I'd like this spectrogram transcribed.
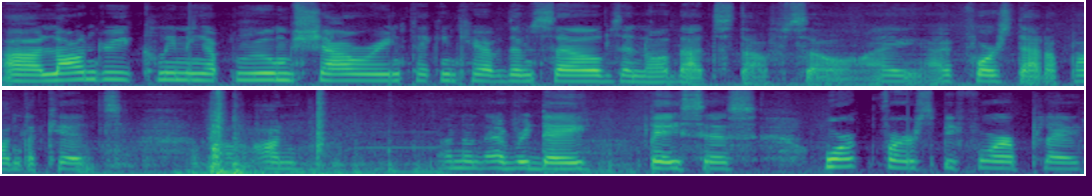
uh, laundry cleaning up rooms showering taking care of themselves and all that stuff so I, I force that upon the kids um, on on an everyday basis work first before play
